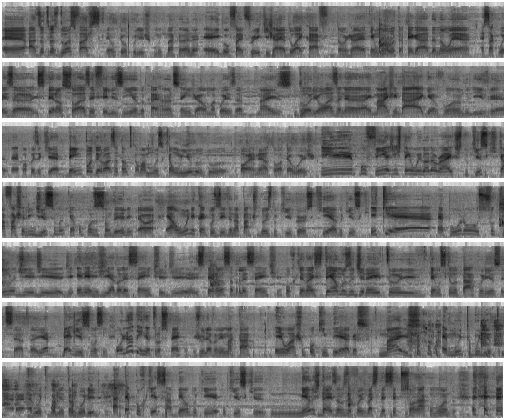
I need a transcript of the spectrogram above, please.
É, as outras duas faixas que tem um teor político muito bacana é Eagle Fly Free, que já é do ICAF, então já é, tem uma outra pegada, não é essa coisa esperançosa e felizinha do Kai Hansen, já é uma coisa mais gloriosa, né? A imagem da águia voando livre é, é uma coisa que é bem poderosa, tanto que é uma música que é um hino do, do Power Metal até hoje. E por fim, a gente tem o We Got The Right do Kisk, que é uma faixa lindíssima, que é a composição dele. É a, é a única, inclusive, na parte 2 do Keepers, que é do Kisk. E que é, é puro suquinho de, de, de energia adolescente, de esperança adolescente, porque nós temos o direito e temos que lutar por isso, etc. E é belíssimo, assim. Olhando em retrospecto, Júlia vai me matar, eu acho um pouquinho piegas. Mas é muito bonito, cara. É muito bonito. É um guri. Até porque, sabendo que o Kisk, menos de 10 anos depois, vai se decepcionar com o mundo,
